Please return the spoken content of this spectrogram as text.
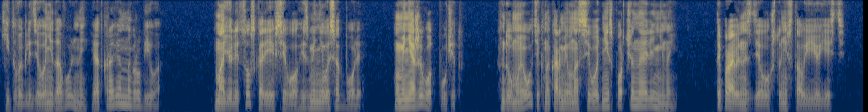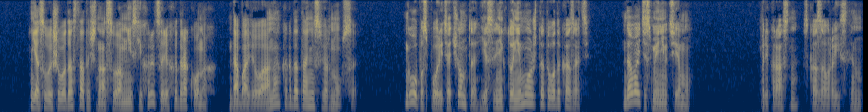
Кит выглядела недовольной и откровенно грубила. Мое лицо, скорее всего, изменилось от боли. У меня живот пучит. Думаю, Отик накормил нас сегодня испорченной олениной. Ты правильно сделал, что не стал ее есть. Я слышала достаточно о своем низких рыцарях и драконах, добавила она, когда Танис вернулся. Глупо спорить о чем-то, если никто не может этого доказать. Давайте сменим тему. Прекрасно, сказал Рейслин.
